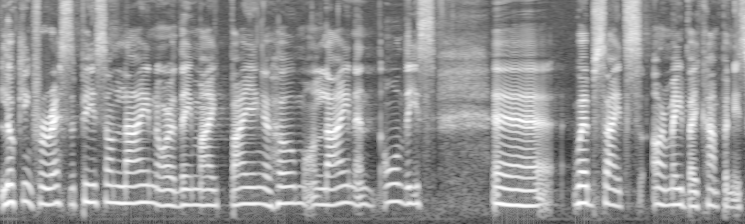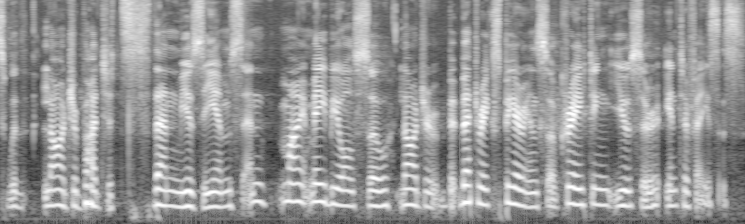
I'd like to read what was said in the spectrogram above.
looking for recipes online, or they might buying a home online, and all these uh, websites are made by companies with larger budgets than museums and maybe also larger, better experience of creating user interfaces.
